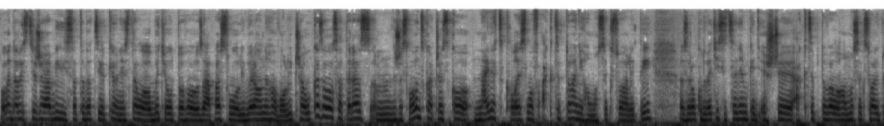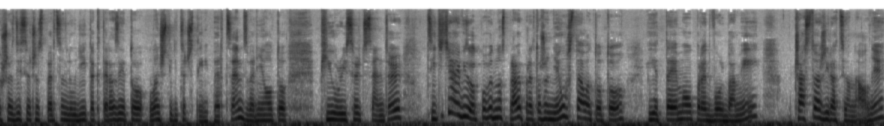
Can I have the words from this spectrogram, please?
Povedali ste, že aby sa teda církev nestala obeťou toho zápasu o liberálneho voliča. Ukázalo sa teraz, mm, že Slovensko a Česko najviac kleslo v akceptovaní homosexuality. Z roku 2007, keď ešte akceptovalo homosexualitu 66% ľudí, tak teraz je to len 44%. Zvernilo to Pew Research Center. Cítite aj vy zodpovednosť práve preto, že neustále toto je témou pred voľbami často až iracionálne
